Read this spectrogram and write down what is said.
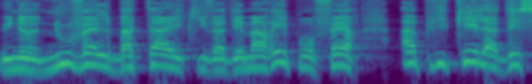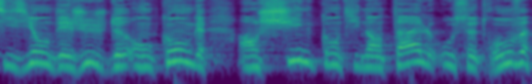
une nouvelle bataille qui va démarrer pour faire appliquer la décision des juges de Hong Kong en Chine continentale où se trouve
